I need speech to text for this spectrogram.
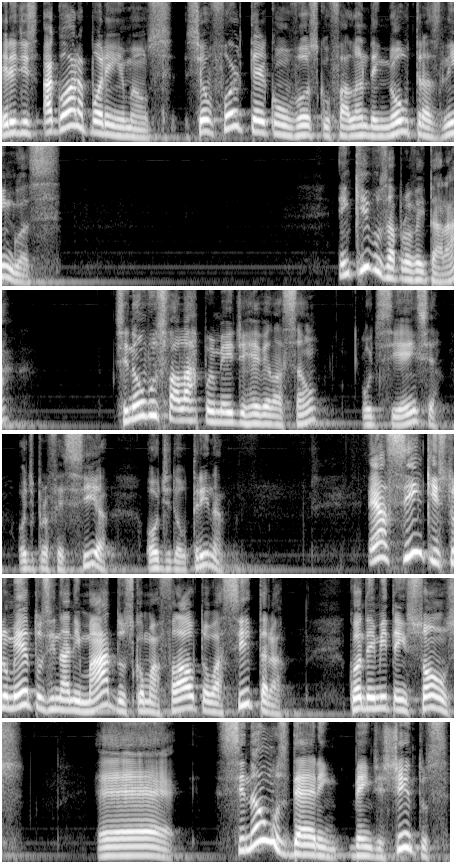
Ele diz: Agora, porém, irmãos, se eu for ter convosco falando em outras línguas, em que vos aproveitará? Se não vos falar por meio de revelação, ou de ciência, ou de profecia, ou de doutrina? É assim que instrumentos inanimados, como a flauta ou a cítara, quando emitem sons, é, se não os derem bem distintos,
